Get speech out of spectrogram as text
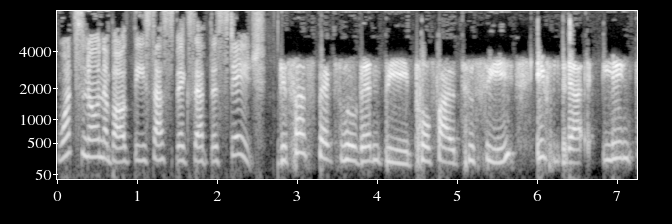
what's known about the suspects at this stage? The suspects will then be profiled to see if they are linked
